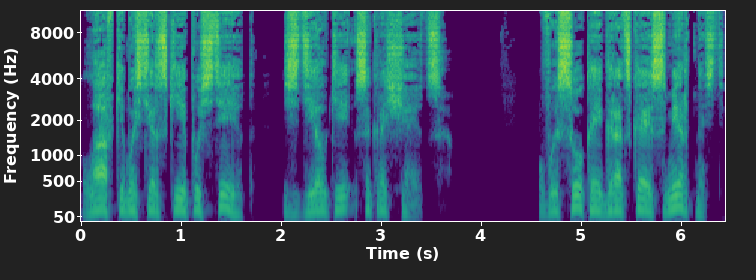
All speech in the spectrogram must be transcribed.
лавки-мастерские пустеют, сделки сокращаются. Высокая городская смертность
